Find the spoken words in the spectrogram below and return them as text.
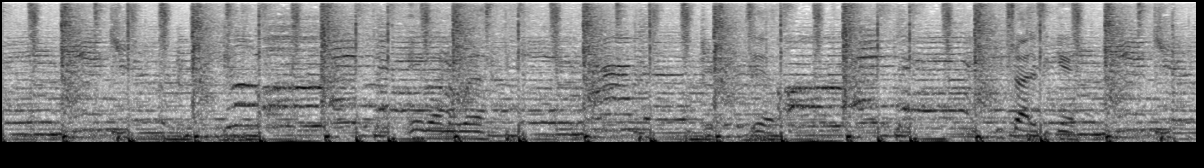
Try this again.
